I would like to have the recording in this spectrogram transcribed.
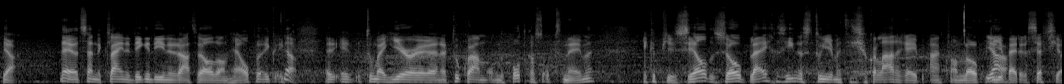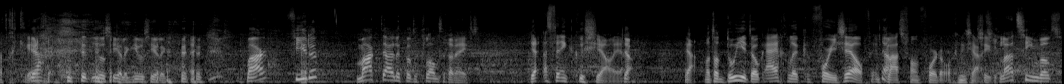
Ja, Nee, het zijn de kleine dingen die inderdaad wel dan helpen. Ik, ik, toen wij hier naartoe kwamen om de podcast op te nemen, ik heb je zelden zo blij gezien als toen je met die chocoladereep aankwam lopen die je bij de receptie had gekregen. Ja, die was heerlijk, die was heerlijk. maar, vierde, maak duidelijk wat de klant eraan heeft. Ja, dat vind ik cruciaal, ja. ja. ja want dan doe je het ook eigenlijk voor jezelf in plaats van voor de organisatie. Precies. Laat zien wat,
